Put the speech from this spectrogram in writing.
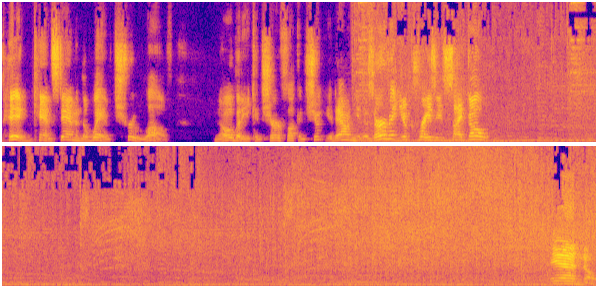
pig can't stand in the way of true love. Nobody can sure fucking shoot you down. You deserve it, you crazy psycho! And no.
